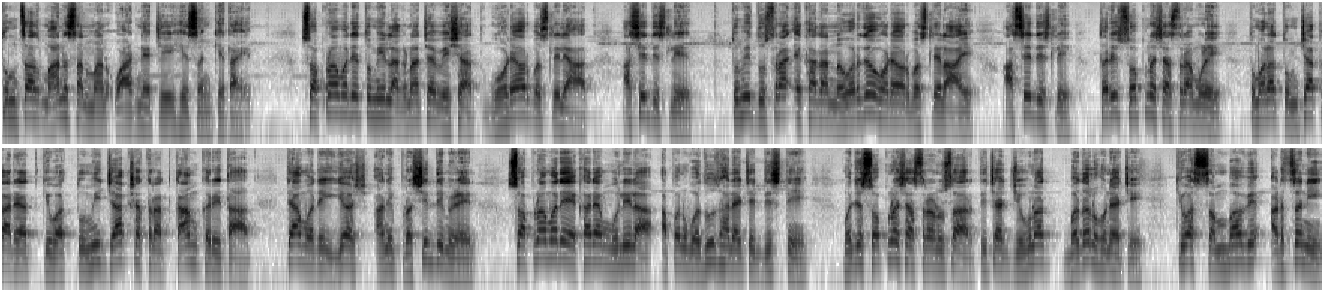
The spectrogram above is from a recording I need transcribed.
तुमचा मानसन्मान वाढण्याचे हे संकेत आहेत. स्वप्नामध्ये तुम्ही लग्नाच्या वेशात घोड्यावर बसलेले आहात असे दिसले तुम्ही दुसरा एखादा नवरदेव घोड्यावर बसलेला आहे असे दिसले तरी स्वप्नशास्त्रामुळे तुम्हाला तुमच्या कार्यात किंवा तुम्ही ज्या क्षेत्रात काम करीत आहात त्यामध्ये यश आणि प्रसिद्धी मिळेल. स्वप्नामध्ये एखाद्या मुलीला आपण वधू झाल्याचे दिसणे म्हणजे स्वप्नशास्त्रानुसार तिच्या जीवनात बदल होण्याचे किंवा संभाव्य अडचणी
